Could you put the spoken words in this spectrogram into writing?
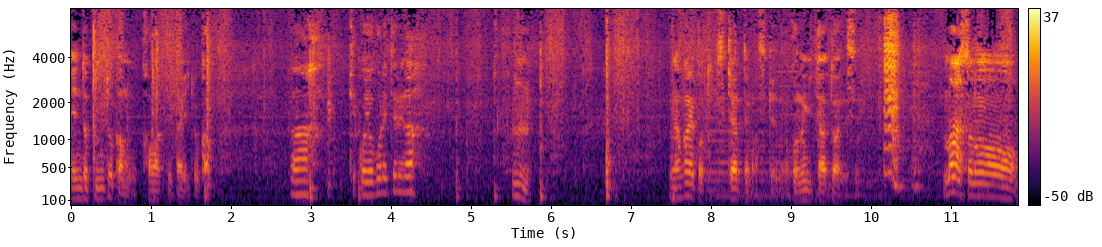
エンドピンとかも変わってたりとか。ああ、結構汚れてるな。うん。長いこと付き合ってますけど、このギターとはですね。まあその、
